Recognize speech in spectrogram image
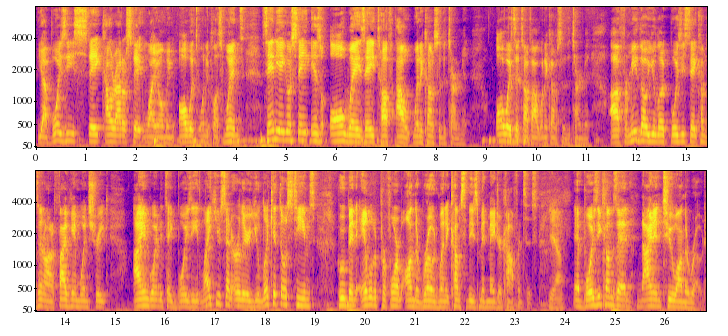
you got Boise State, Colorado State, and Wyoming, all with 20 plus wins. San Diego State is always a tough out when it comes to the tournament. Always a tough out when it comes to the tournament. Uh, for me, though, you look, Boise State comes in on a five game win streak. I am going to take Boise. Like you said earlier, you look at those teams who've been able to perform on the road when it comes to these mid major conferences. Yeah. And Boise comes in nine and two on the road.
